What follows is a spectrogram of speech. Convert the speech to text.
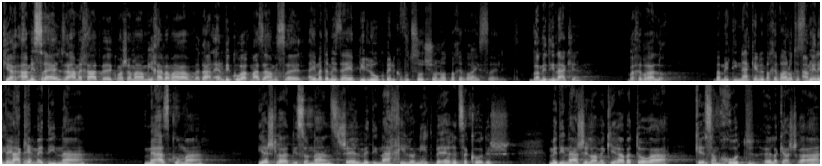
כי עם ישראל זה עם אחד, וכמו שאמר עמיחי ואמר הרב מדן, אין ויכוח מה זה עם ישראל. האם אתה מזהה פילוג בין קבוצות שונות בחברה הישראלית? במדינה כן, בחברה לא. במדינה כן ובחברה לא, תסביר לי את המדינה ההבדל. כמדינה, מאז קומה, יש לה דיסוננס של מדינה חילונית בארץ הקודש. מדינה שלא מכירה בתורה כסמכות, אלא כהשראה,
